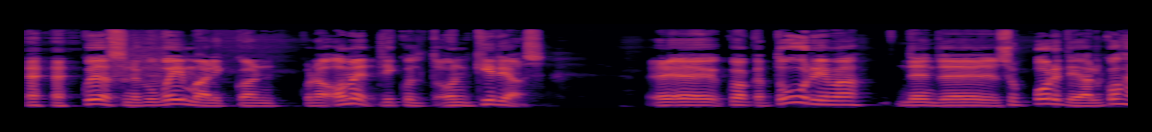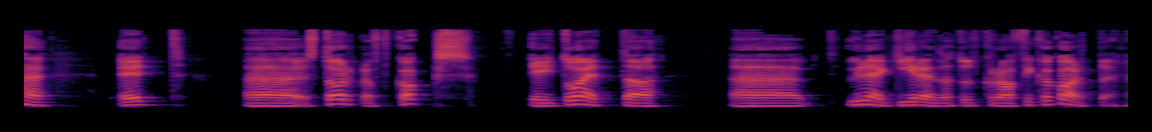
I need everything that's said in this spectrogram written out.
kuidas see nagu võimalik on, kuna ametlikult on kirjas, kui hakata uurima nende support'i all kohe, et äh, Starcraft kaks ei toeta äh, ülekiirendatud graafikakaarte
